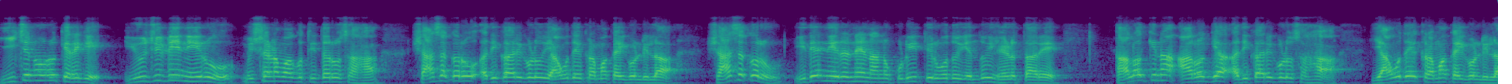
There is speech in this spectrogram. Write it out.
ಈಚನೂರು ಕೆರೆಗೆ ಯುಜಿಡಿ ನೀರು ಮಿಶ್ರಣವಾಗುತ್ತಿದ್ದರೂ ಸಹ ಶಾಸಕರು, ಅಧಿಕಾರಿಗಳು ಯಾವುದೇ ಕ್ರಮ ಕೈಗೊಂಡಿಲ್ಲ. ಶಾಸಕರು, ಇದೇ ನೀರನ್ನೇ ನಾನು ಕುಡಿಯುತ್ತಿರುವುದು ಎಂದು ಹೇಳುತ್ತಾರೆ. ತಾಲೂಕಿನ ಆರೋಗ್ಯ ಅಧಿಕಾರಿಗಳು ಸಹ ಯಾವುದೇ ಕ್ರಮ ಕೈಗೊಂಡಿಲ್ಲ.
